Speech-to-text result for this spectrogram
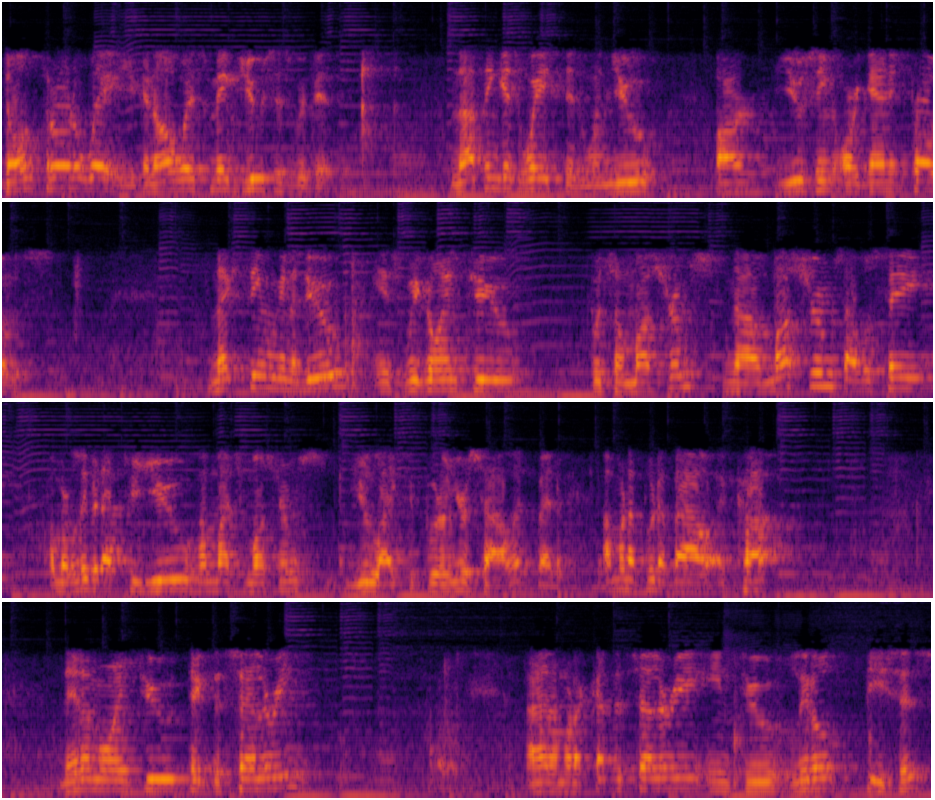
don't throw it away. You can always make juices with it. Nothing gets wasted when you are using organic produce. Next thing we're going to do is we're going to put some mushrooms. Now mushrooms, I will say, I'm gonna leave it up to you how much mushrooms you like to put on your salad, but I'm gonna put about a cup. Then I'm going to take the celery and I'm gonna cut the celery into little pieces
